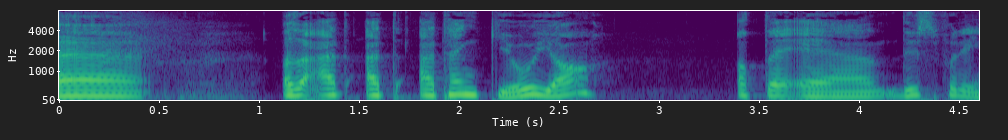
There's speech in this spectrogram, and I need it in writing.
eh, altså, jeg, jeg, jeg tenker jo ja, at det er dysfori.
